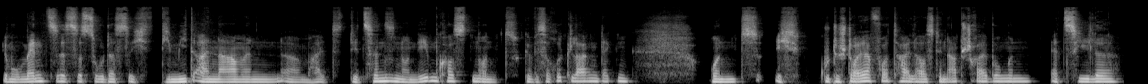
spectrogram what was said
im Moment ist es so, dass sich die Mieteinnahmen ähm, halt die Zinsen und Nebenkosten und gewisse Rücklagen decken und ich gute Steuervorteile aus den Abschreibungen erziele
